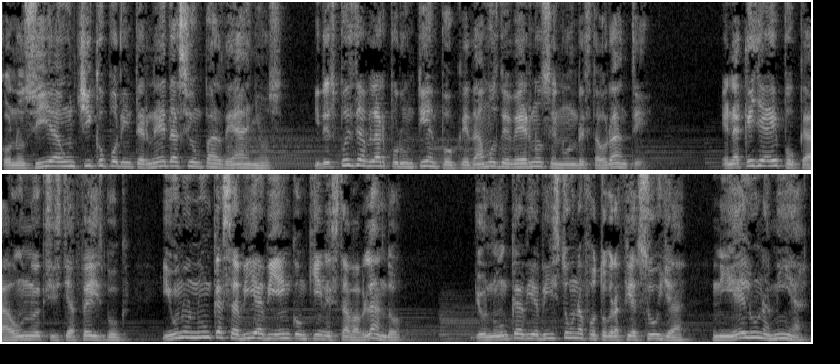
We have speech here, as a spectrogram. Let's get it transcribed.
Conocí a un chico por internet hace un par de años y después de hablar por un tiempo quedamos de vernos en un restaurante. En aquella época aún no existía Facebook y uno nunca sabía bien con quién estaba hablando. Yo nunca había visto una fotografía suya, ni él una mía.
